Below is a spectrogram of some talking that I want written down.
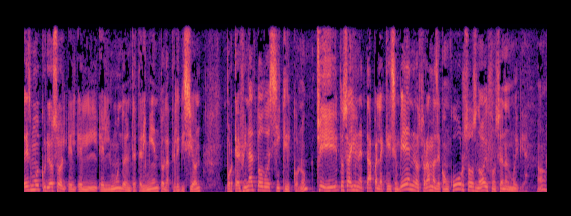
es muy curioso el- el mundo del entretenimiento, la televisión? Porque al final todo es cíclico, ¿no? Sí. Entonces hay una etapa en la que dicen, vienen los programas de concursos, ¿no? Y funcionan muy bien, ¿no?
